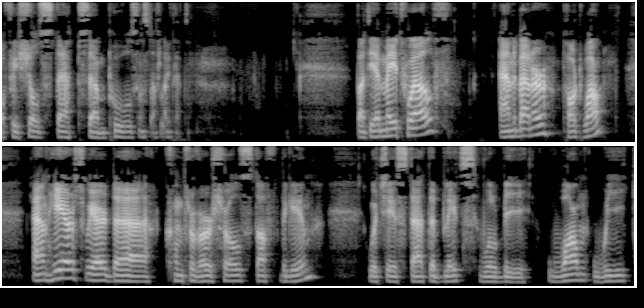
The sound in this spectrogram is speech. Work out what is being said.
official steps and pools and stuff like that. But yeah, May 12th, and banner part one. And here's where the controversial stuff begin, which is that the Blitz will be one week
